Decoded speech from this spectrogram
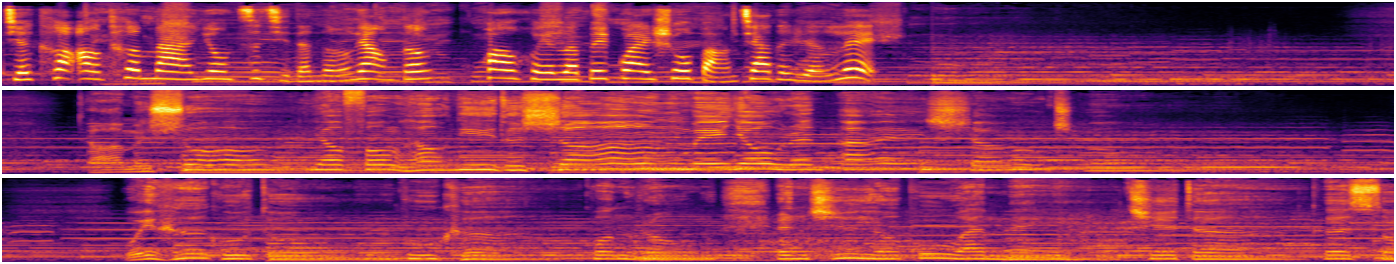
杰克奥特曼用自己的能量灯换回了被怪兽绑架的人类。他们说要缝好你的伤，没有人爱小丑。为何孤独不可光荣？人只有不完美值得歌颂。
